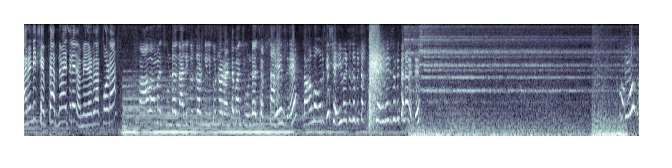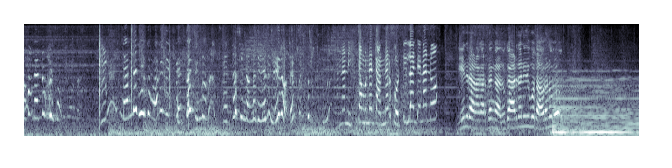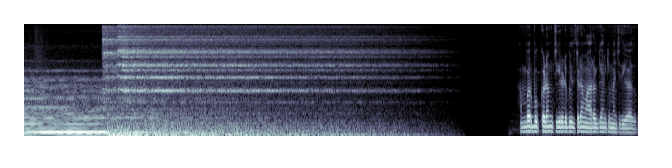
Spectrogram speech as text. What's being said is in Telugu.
అరే నీకు చెప్తే అర్థమైతలేదా? మెదడు దాకా కూడా? బావా మంచిగా ఉండదు. నలికుట్టాడు గిలికుట్టాడు అంటే మంచిగా ఉండదు. చెప్తా. ఏందే? నా మొగుడికి చెయ్యి పెట్టి చూపిస్తా చెయ్యి పెట్టి చూపిస్తాను ఏందే? నన్ను ఇష్టం ఉన్నట్టు అందరు కొట్టిల్లంటే నన్ను? ఏందిరా నాకు అర్థం కాదు. ఒక ఆడదాని ఇది పోతావురా నువ్వు? అంబర్ బుక్కడం సిగరెట్ పీల్చడం ఆరోగ్యానికి మంచిది కాదు.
